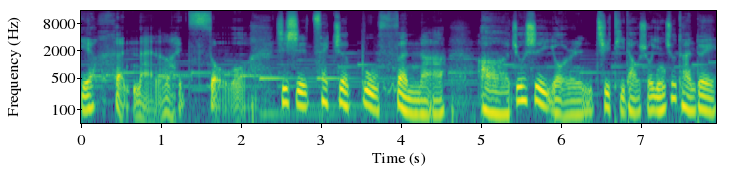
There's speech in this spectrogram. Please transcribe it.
也很难来走哦。其实，在这部分呢、呃，就是有人去提到说，研究团队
